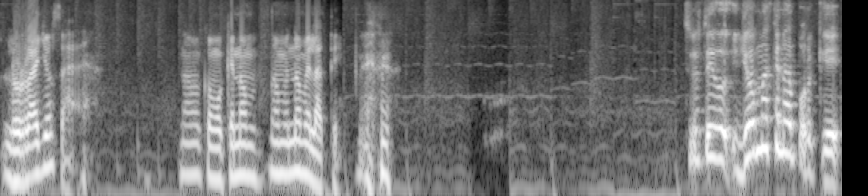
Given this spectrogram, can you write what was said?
los rayos, ah, no, como que no, no, me- no me late. Sí, te digo, yo más que nada porque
